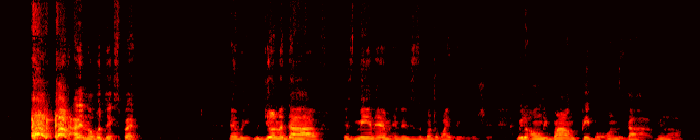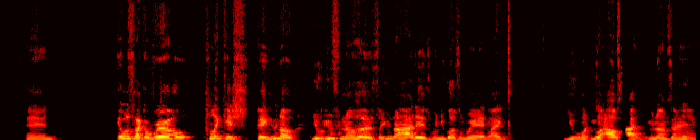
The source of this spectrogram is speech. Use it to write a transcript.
I didn't know what to expect. And we, we get on the dive. It's me and him, and there's just a bunch of white people and shit. We the only brown people on this dive, you know. And it was like a real cliquish thing. You know, you you from the hood, so you know how it is when you go somewhere and like you want you yeah. an outsider. You know what I'm saying? Yeah.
